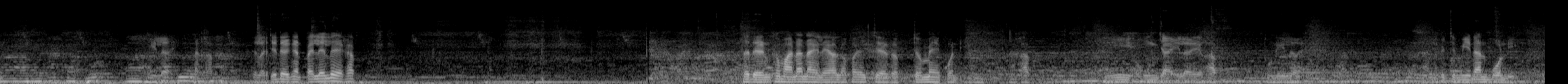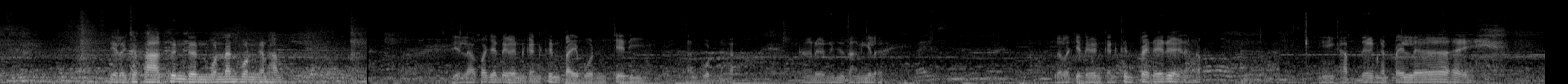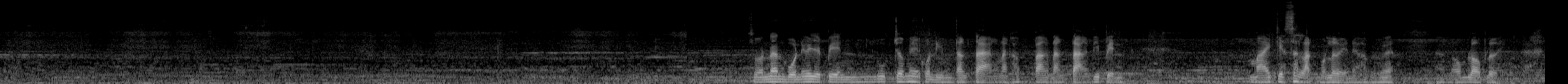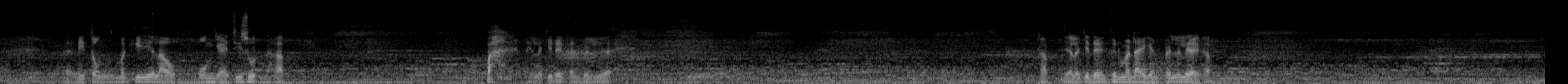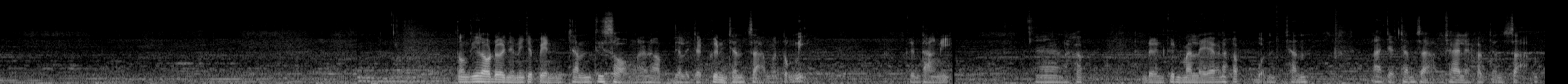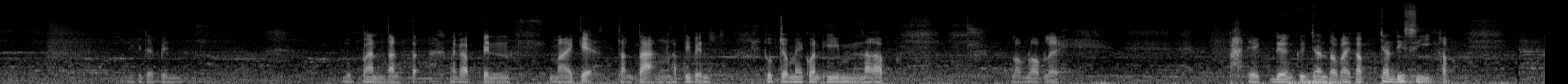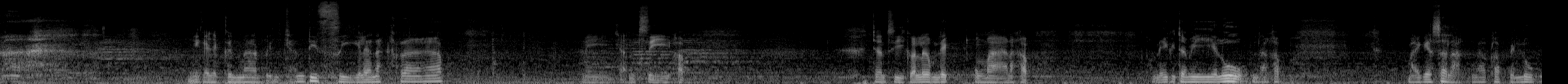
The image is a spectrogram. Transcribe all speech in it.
นี่เลยนะครับเดี๋ยวเราจะเดินกันไปเรื่อยๆครับถ้าเดินเข้ามาด้านในแล้วเราก็จะเจอกับเจ้าแม่กวนอิมนะครับ นี่องค์ใหญ่เลยครับ ตรงนี้เลยแล้วก็จะมีด้านบนอีก เดี๋ยวเราจะพาขึ้นเดินวนด้านบนกันครับ เดี๋ยวเราก็จะเดินกันขึ้นไปบนเจดีย์ด้านบนนะครับ ทางเดินอยู่ทางนี้เลยแล้วเราจะเดินกันขึ้นไปเรื่อยๆนะครับ นี่ครับเดินกันไปเลยส่วนด้านบนนี่ก็จะเป็นรูปเจ้าแม่กวนอิมต่างๆนะครับ ปางต่างๆที่เป็นไม้แกะสลักหมดเลยนะครับเพื่อนๆล้อมรอบเลย นี่ตรงเมื่อกี้ที่เราองค์ใหญ่ที่สุดนะครับไปเดี๋ยวเราจะเดินกันไปเรื่อยครับเดี๋ยวเราจะเดินขึ้นบันไดกันไปเรื่อยๆครับตรงที่เราเดินอยู่นี้จะเป็นชั้นที่สองนะครับ เดี๋ยวเราจะขึ้นชั้นสามกันตรงนี้ ขึ้นทางนี้อ่านะครับ เดินขึ้นมาแล้วนะครับ บนชั้น น่าจะชั้นสามใช่แหละครับชั้นสามนี่ก็จะเป็นรูปปั้นต่างๆนะครับ เป็นไม้แกะต่างๆนะครับที่เป็นรูปเจ้าแม่กวนอิมนะครับล้อมรอบเลยเด็กเดินขึ้นชั้นต่อไปครับชั้นที่สี่ครับ นี่ก็จะขึ้นมาเป็นชั้นที่สี่แล้วนะครับนี่ชั้นสี่ครับ ชั้นสี่ก็เริ่มเล็กลงมานะครับ ตรงนี้ก็จะมีรูปนะครับไม้แกะสลักนะครับเป็นรูป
